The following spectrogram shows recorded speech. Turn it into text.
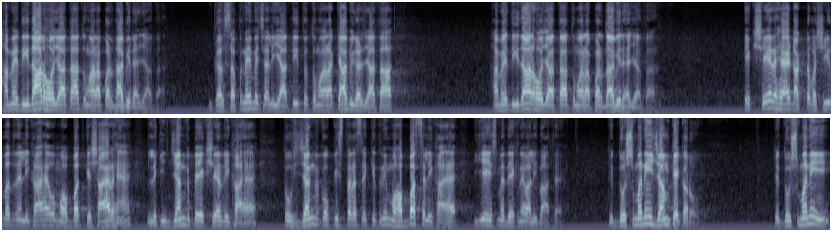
हमें दीदार हो जाता, तुम्हारा पर्दा भी रह जाता। अगर सपने में चली आती तो तुम्हारा क्या बिगड़ जाता। हमें दीदार हो जाता, तुम्हारा पर्दा भी रह जाता। एक शेर है, डॉक्टर बशीर बद ने लिखा है, वो मोहब्बत के शायर हैं, लेकिन जंग पे एक शेर लिखा है। तो उस जंग को किस तरह से, कितनी मोहब्बत से लिखा है, ये इसमें देखने वाली बात है कि दुश्मनी जम के करो। कि दुश्मनी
